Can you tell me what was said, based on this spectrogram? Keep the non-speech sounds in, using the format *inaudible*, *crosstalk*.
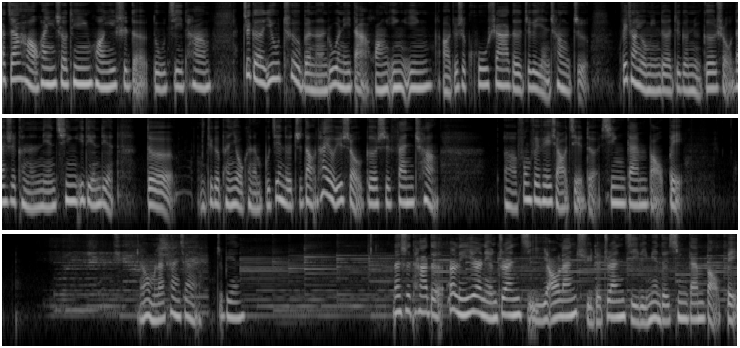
大家好，欢迎收听黄医师的毒鸡汤。这个 YouTube 呢，如果你打黄莺莺啊，就是哭砂的这个演唱者，非常有名的这个女歌手，但是可能年轻一点点的这个朋友可能不见得知道，她有一首歌是翻唱，呃，凤飞飞小姐的《心肝宝贝》。然后我们来看一下这边。那是他的二零一二年专辑《摇篮曲》的专辑里面的《心肝宝贝》。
